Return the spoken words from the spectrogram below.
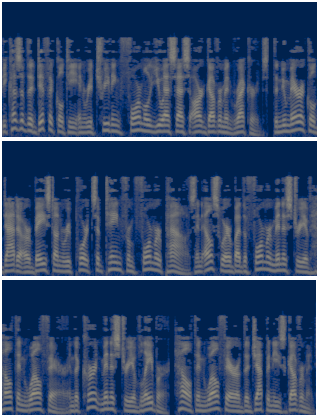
Because of the difficulty in retrieving formal USSR government records, the numerical data are based on reports obtained from former POWs and elsewhere by the former Ministry of Health and Welfare and the current Ministry of Labor, Health and Welfare of the Japanese government.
